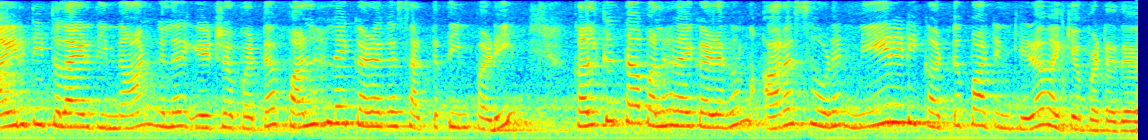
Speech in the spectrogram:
ஆயிரத்தி தொள்ளாயிரத்தி நான்கில் இயற்றப்பட்ட பல்கலைக்கழக சட்டத்தின்படி கல்கத்தா பல்கலைக்கழகம் அரசோட நேரடி கட்டுப்பாட்டின் கீழே வைக்கப்பட்டது.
